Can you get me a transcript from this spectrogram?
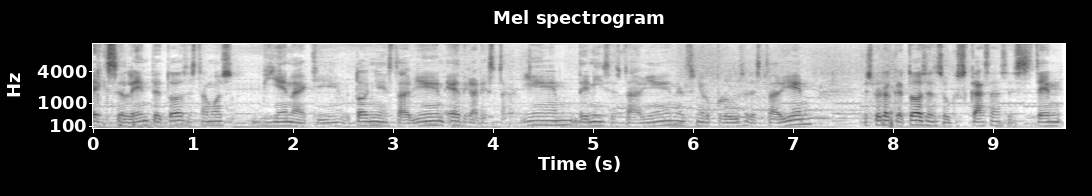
Excelente, todos estamos bien aquí. Toña está bien, Edgar está bien, Denise está bien, el señor producer está bien. Espero que todos en sus casas estén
